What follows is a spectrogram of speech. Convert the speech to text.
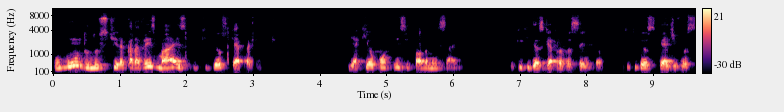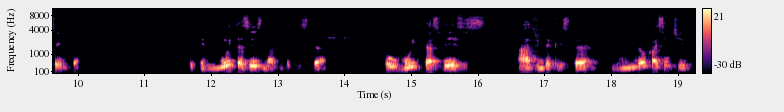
O mundo nos tira cada vez mais do que Deus quer para a gente. E aqui é o ponto principal da mensagem. O que, que Deus quer para você, então? O que, que Deus quer de você, então? Porque muitas vezes na vida cristã, ou muitas vezes a vida cristã não faz sentido.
